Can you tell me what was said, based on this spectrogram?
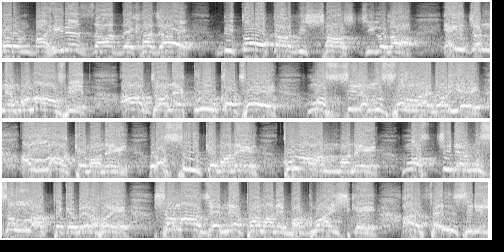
কারণ বাহিরে যা দেখা যায়, ভিতরে তার বিশ্বাস ছিল না। এই জন্য মুনাফিক আজ অনেক লোক আছে, মসজিদে মুসল্লায় দাঁড়িয়ে আল্লাহকে মানে রসুলকে মানে কোরআন মানে মসজিদের মুসল্লা থেকে বের হয়ে সমাজে নেতা মানে বদমাইশকে আর ফেন্সিডিল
